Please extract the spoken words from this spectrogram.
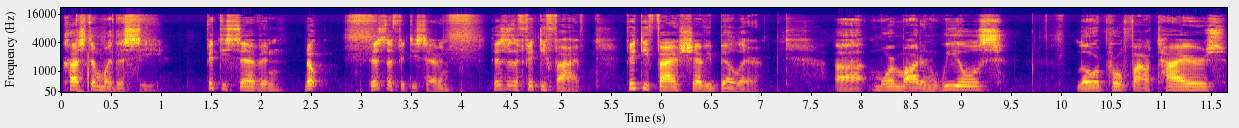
Custom with a C. 57, nope, this is a 57. This is a 55. 55 Chevy Bel Air. Uh, more modern wheels, lower profile tires,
